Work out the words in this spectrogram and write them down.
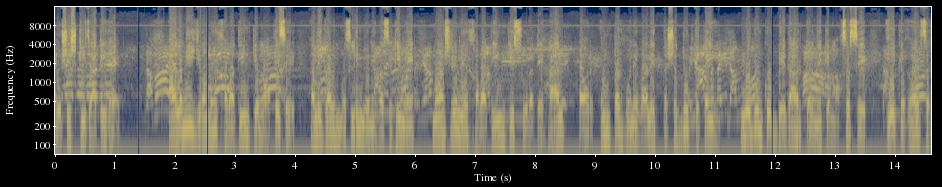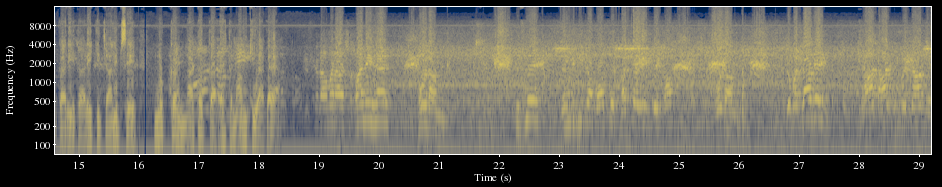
कोशिश की जाती है। आलमी योम खातन के मौके से अलीगढ़ मुस्लिम यूनिवर्सिटी में मुआरे में खातन की सूरत हाल और उन पर होने वाले तशद के कई लोगों को बेदार करने के मकसद से एक गैर सरकारी इदारे की जानब से नुक्कड़ नाटक का अहतमाम किया गया। दामन ज़िंदगी का बहुत से बदतर रूप देखा, वो दाम जो बदला गई, रात आज भी बदनाम है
